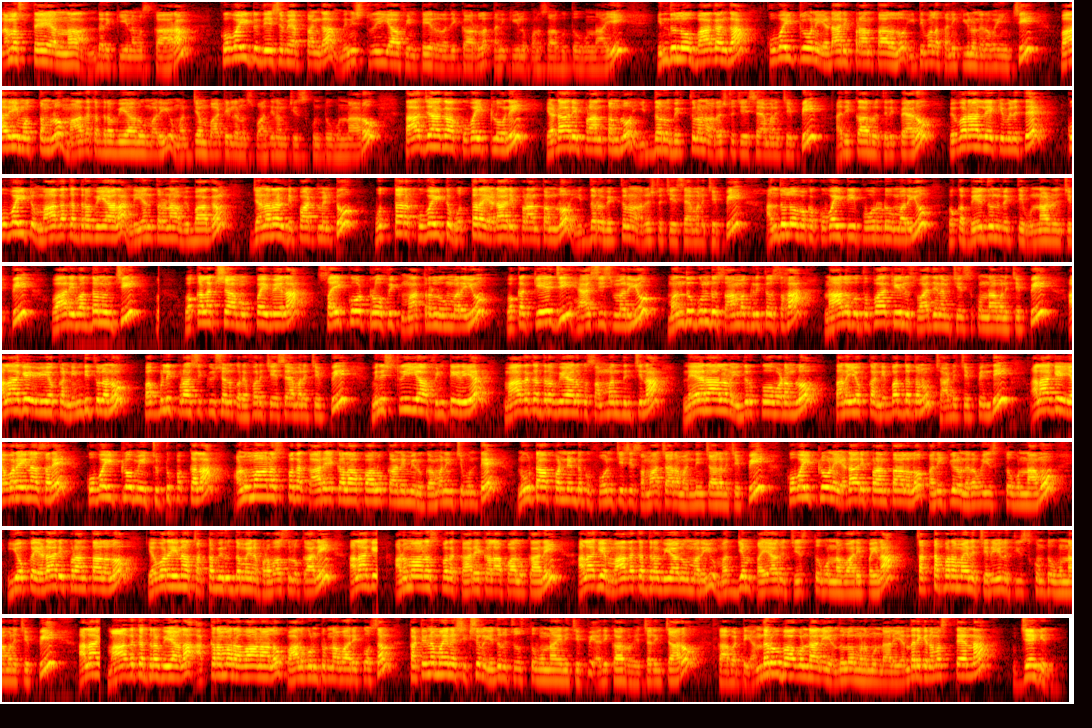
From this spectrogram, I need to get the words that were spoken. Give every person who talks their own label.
Speaker 1: నమస్తే అన్న అందరికీ నమస్కారం. కువైట్ దేశవ్యాప్తంగా మినిస్ట్రీ ఆఫ్ ఇంటీరియర్ అధికారుల తనిఖీలు కొనసాగుతూ ఉన్నాయి. ఇందులో భాగంగా కువైట్లోని ఎడారి ప్రాంతాలలో ఇటీవల తనిఖీలు నిర్వహించి భారీ మొత్తంలో మాదక ద్రవ్యాలు మరియు మద్యం బాటిళ్ళను స్వాధీనం చేసుకుంటూ ఉన్నారు. తాజాగా కువైట్లోని ఎడారి ప్రాంతంలో ఇద్దరు వ్యక్తులను అరెస్టు చేశామని చెప్పి అధికారులు తెలిపారు. వివరాల్లోకి వెళితే కువైట్ మాదక ద్రవ్యాల నియంత్రణ విభాగం జనరల్ డిపార్ట్మెంటు ఉత్తర కువైట్ ఉత్తర ఎడారి ప్రాంతంలో ఇద్దరు వ్యక్తులను అరెస్టు చేశామని చెప్పి అందులో ఒక కువైటీ పౌరుడు మరియు ఒక బేదుని వ్యక్తి ఉన్నాడని చెప్పి వారి వద్ద నుంచి ఒక లక్ష ముప్పై వేల సైకోట్రోఫిక్ మాత్రలు మరియు ఒక కేజీ హ్యాషిష్ మరియు మందుగుండు సామగ్రితో సహా నాలుగు తుపాకీలు స్వాధీనం చేసుకున్నామని చెప్పి అలాగే ఈ యొక్క నిందితులను పబ్లిక్ ప్రాసిక్యూషన్కు రెఫర్ చేశామని చెప్పి మినిస్ట్రీ ఆఫ్ ఇంటీరియర్ మాదక ద్రవ్యాలకు సంబంధించిన నేరాలను ఎదుర్కోవడంలో తన యొక్క నిబద్ధతను చాటి చెప్పింది. అలాగే ఎవరైనా సరే కువైట్లో మీ చుట్టుపక్కల అనుమానాస్పద కార్యకలాపాలు కానీ మీరు గమనించి ఉంటే నూట పన్నెండుకు ఫోన్ చేసి సమాచారం అందించాలని చెప్పి కువైట్లోని ఎడారి ప్రాంతాలలో తనిఖీలు నిర్వహిస్తూ ఉన్నాము. ఈ యొక్క ఎడారి ప్రాంతాలలో ఎవరైనా చట్టవిరుద్ధమైన ప్రవాసులు కానీ అలాగే అనుమానాస్పద కార్యకలాపాలు కానీ అలాగే మాదక ద్రవ్యాలు మరియు మద్యం తయారు చేస్తూ ఉన్న వారిపైన చట్టపరమైన చర్యలు తీసుకుంటూ ఉన్నామని చెప్పి అలాగే మాదక ద్రవ్యాల అక్రమ రవాణాలో పాల్గొంటున్న వారి కోసం కఠినమైన శిక్షలు ఎదురు చూస్తూ ఉన్నాయని చెప్పి అధికారులు హెచ్చరించారు. కాబట్టి అందరూ బాగుండాలి అందులో మనం ఉండాలి. అందరికీ నమస్తే అన్న. జై హింద్.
